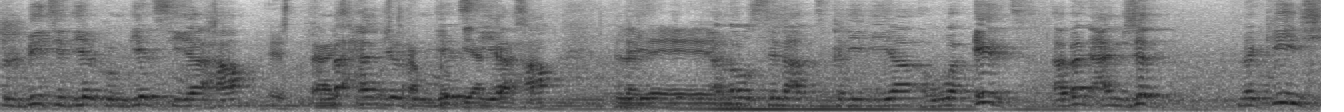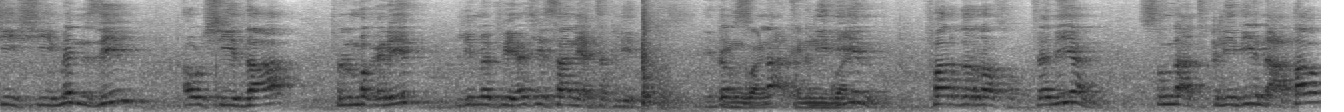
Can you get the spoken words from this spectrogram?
في البيت ديالكم ديال السياحة المحل en ديالكم ديال propia السياحة. Casa, la de- لأنه الصناعة التقليدية هو إرث. ابا عن جد. ما كاينش شي شي منزل أو شي دار في المغرب اللي ما فيهاش صانع تقليدي. إذا إنغوال. التقليديين فرض الرسول ثانيا الصناع التقليديين عطاو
